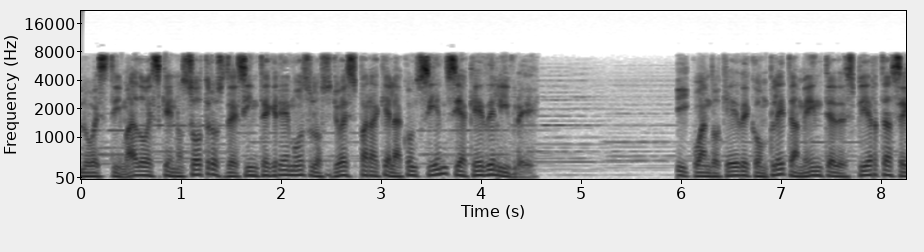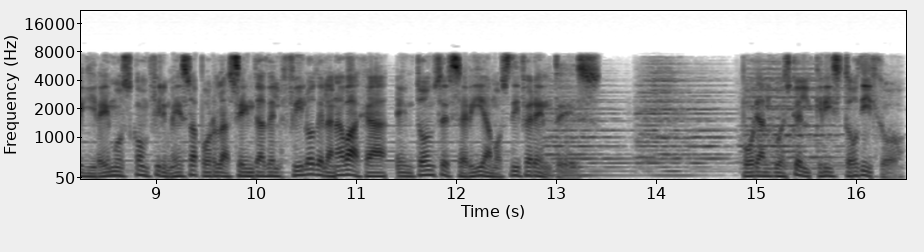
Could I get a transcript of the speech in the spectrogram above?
Lo estimado es que nosotros desintegremos los yoes para que la conciencia quede libre. Y cuando quede completamente despierta seguiremos con firmeza por la senda del filo de la navaja, entonces seríamos diferentes. Por algo es que el Cristo dijo,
